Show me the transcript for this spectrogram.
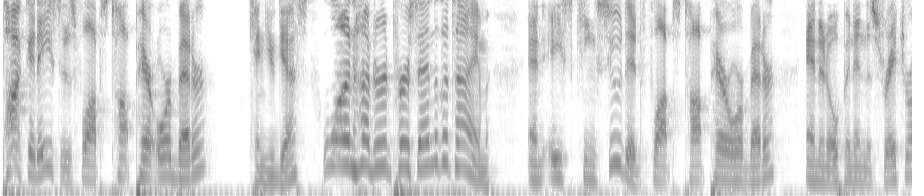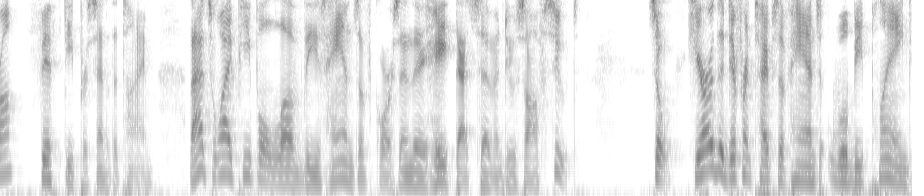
pocket aces flops top pair or better. Can you guess? 100% of the time. And ace king suited flops top pair or better, and an open ended straight draw 50% of the time. That's why people love these hands, of course, and they hate that 7 deuce offsuit. So here are the different types of hands we'll be playing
